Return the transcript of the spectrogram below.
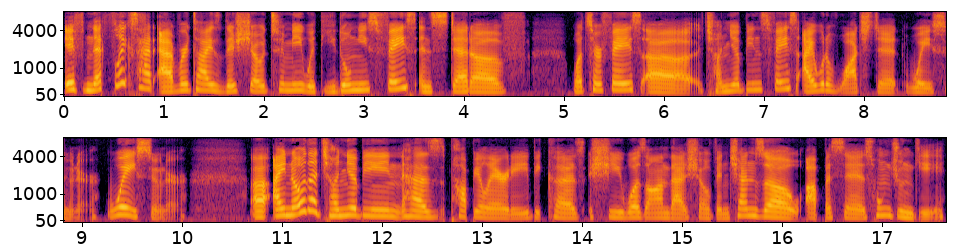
if Netflix had advertised this show to me with Yi Dong-hee's face instead of what's her face, uh, Jeon face, I would have watched it way sooner, way sooner. Uh, I know that Jeon Yeo-been has popularity because she was on that show Vincenzo opposite Song Joong-ki,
